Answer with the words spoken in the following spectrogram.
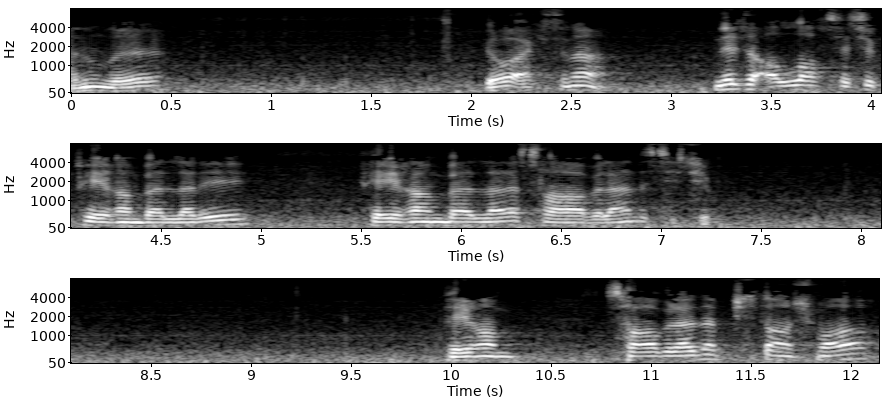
Aydındır? Yox, əksinə, necə Allah seçib Peyğəmbərləri, Peyğəmbərlərə sahabələrini də seçib. Peyğəm sahabələrdən pis danışmaq,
